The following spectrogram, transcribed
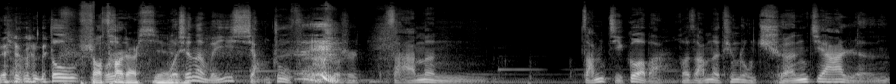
的什么的，都少操点心我现在唯一想祝福的就是咱们，咱们几个吧，和咱们的听众全家人，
